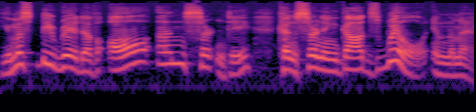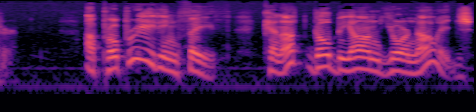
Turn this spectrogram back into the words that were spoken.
you must be rid of all uncertainty concerning God's will in the matter. Appropriating faith cannot go beyond your knowledge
